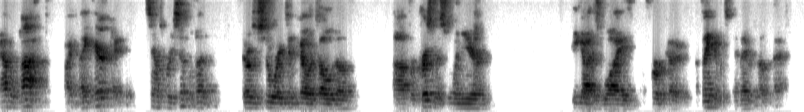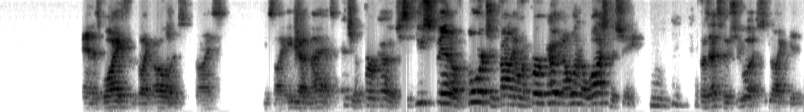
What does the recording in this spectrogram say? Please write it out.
apple pie. Right? Make carrot cake. Sounds pretty simple, doesn't it? There was a story Tim Keller told of uh, for Christmas one year. He got his wife a fur coat. I think it was him, maybe another that. And his wife was like, "Oh, that's nice." He's like, "He got mad. You a fur coat." She said, "You spent a fortune finally on a fur coat, and I wanted a wash machine." because that's who she was. She liked it.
